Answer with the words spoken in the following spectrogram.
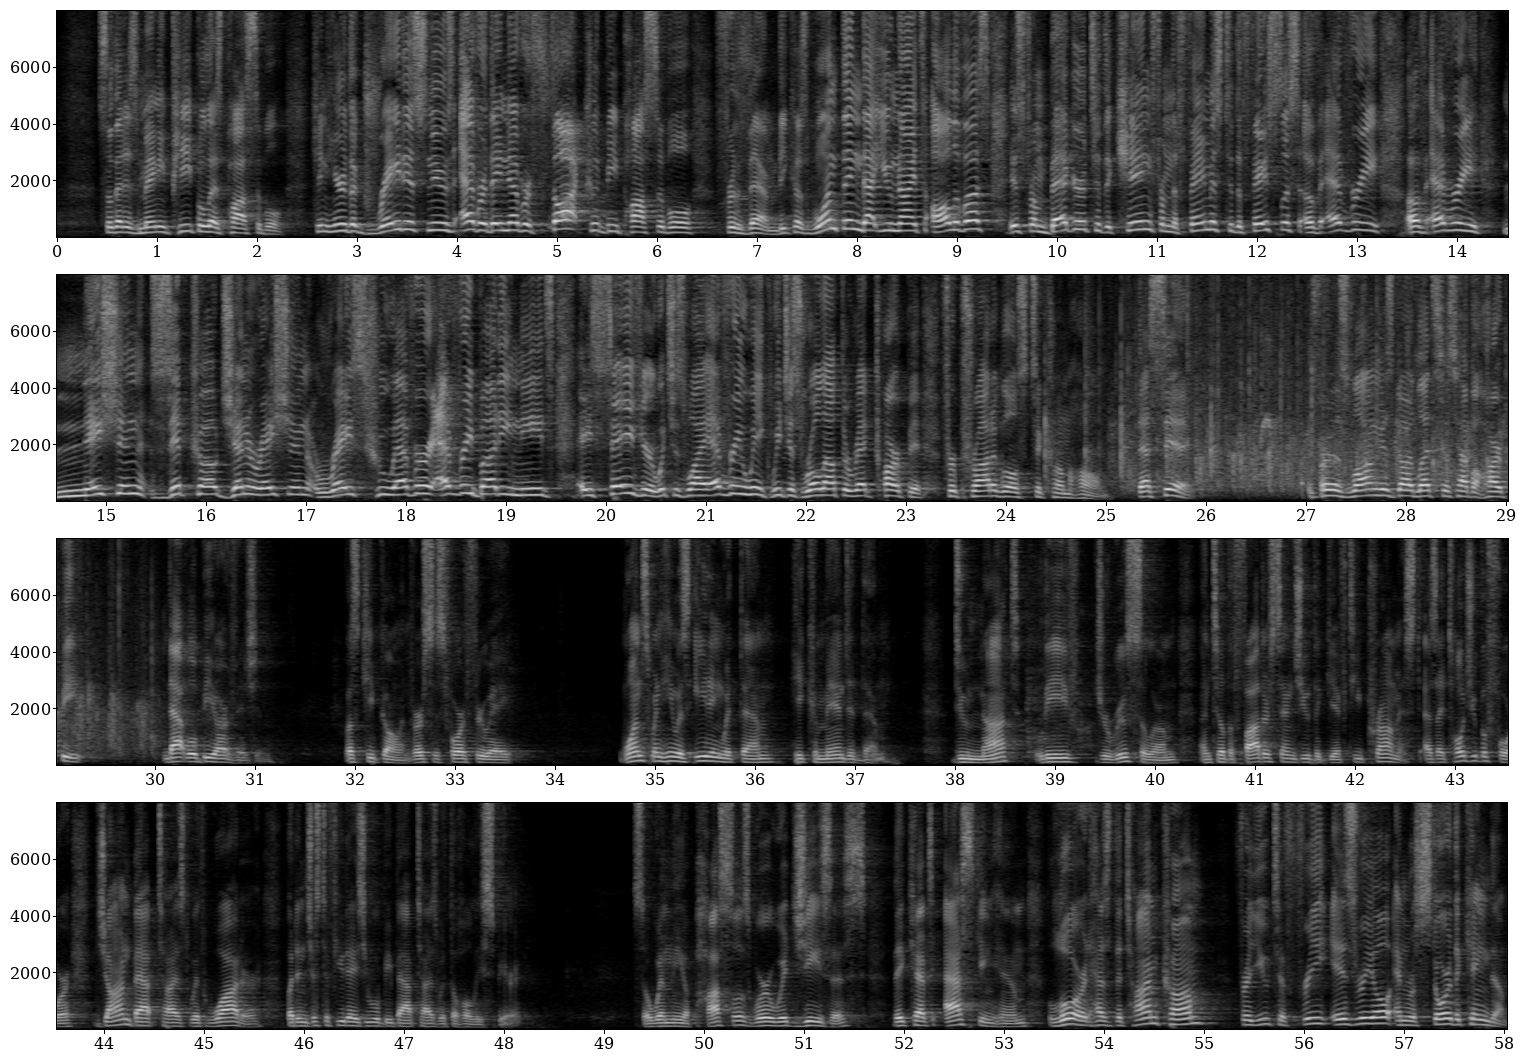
so that as many people as possible can hear the greatest news ever they never thought could be possible for them. Because one thing that unites all of us is from beggar to the king, from the famous to the faceless of every of every nation, zip code, generation, race, whoever, everybody needs a savior, which is why every week we just roll out the red carpet for prodigals to come home. That's it. For as long as God lets us have a heartbeat, that will be our vision. Let's keep going. Verses four through eight. Once, when he was eating with them, he commanded them Do not leave Jerusalem until the Father sends you the gift he promised. As I told you before, John baptized with water, but in just a few days you will be baptized with the Holy Spirit. So when the apostles were with Jesus, they kept asking him, Lord, has the time come for you to free Israel and restore the kingdom?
